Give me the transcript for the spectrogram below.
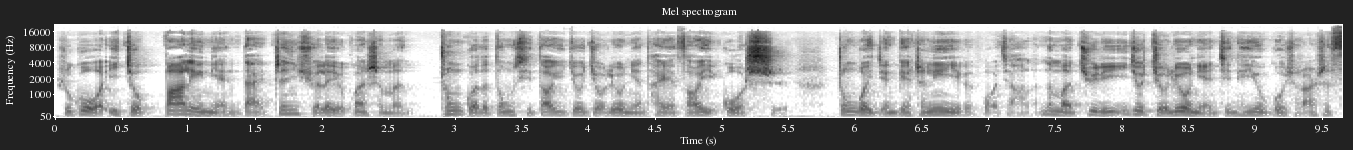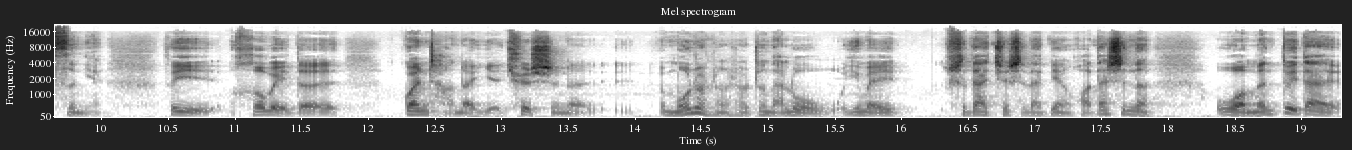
如果我一九八零年代真学了有关什么中国的东西，到一九九六年，它也早已过时，中国已经变成另一个国家了。那么，距离一九九六年，今天又过去了二十四年。所以，何伟的观察呢，也确实呢，某种程度上正在落伍，因为时代确实在变化。但是呢，我们对待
